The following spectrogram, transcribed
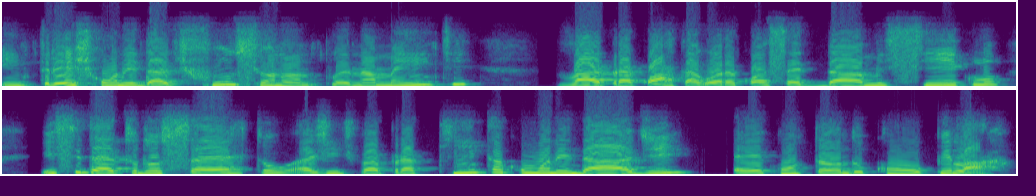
em três comunidades funcionando plenamente, vai para a quarta agora com a sede da Amiciclo, e se der tudo certo, a gente vai para a quinta comunidade, é, contando com o Pilar.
